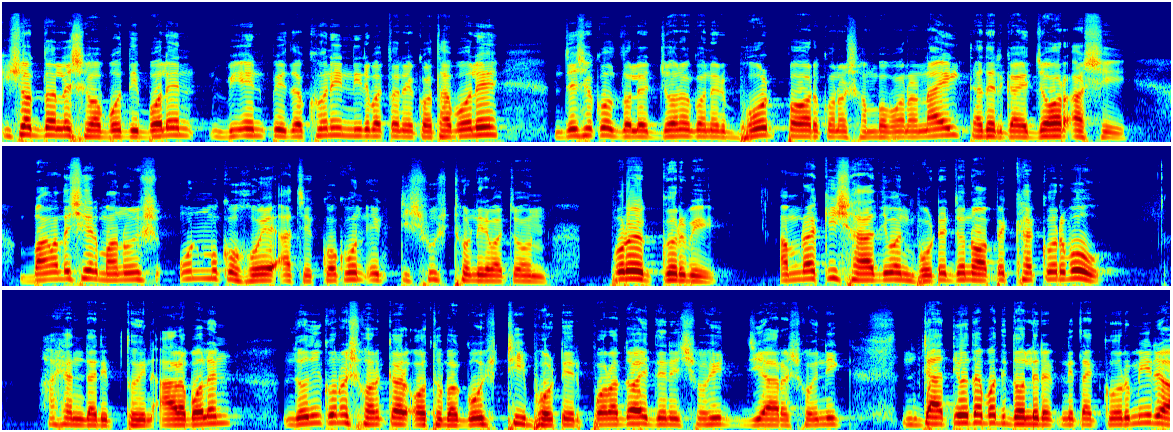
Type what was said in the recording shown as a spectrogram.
কৃষক দলের সভাপতি বলেন, বিএনপি যখনই নির্বাচনের কথা বলে, যে সকল দলের জনগণের ভোট পাওয়ার কোনো সম্ভাবনা নাই, তাদের গায়ে জ্বর আসে। বাংলাদেশের মানুষ উন্মুখ হয়ে আছে, কখন একটি সুষ্ঠু নির্বাচন প্রয়োগ করবে? আমরা কি সারা জীবন ভোটের জন্য অপেক্ষা করব? হাসান দারিফ তহিন আরও বলেন, যদি কোনো সরকার অথবা গোষ্ঠী ভোটের পরাজয় জেনে শহীদ জিয়ার সৈনিক জাতীয়তাবাদী দলের নেতা কর্মীরা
